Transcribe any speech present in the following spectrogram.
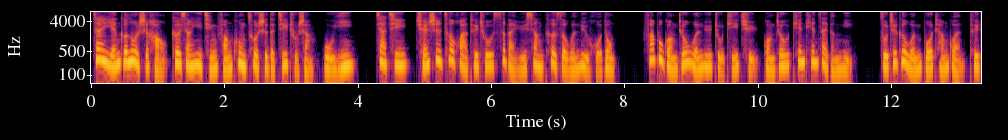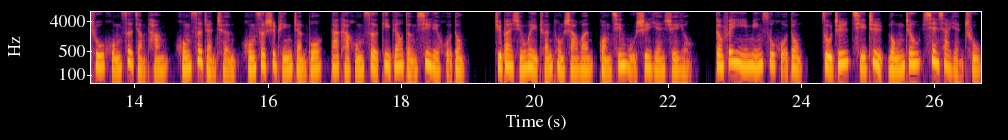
在严格落实好各项疫情防控措施的基础上，五一假期全市策划推出四百余项特色文旅活动，发布广州文旅主题曲《广州天天在等你》，组织各文博场馆推出红色讲堂、红色展陈、红色视频展播、打卡红色地标等系列活动，举办寻味传统沙湾、广清舞狮研学游等非遗民俗活动，组织旗帜龙舟线下演出。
